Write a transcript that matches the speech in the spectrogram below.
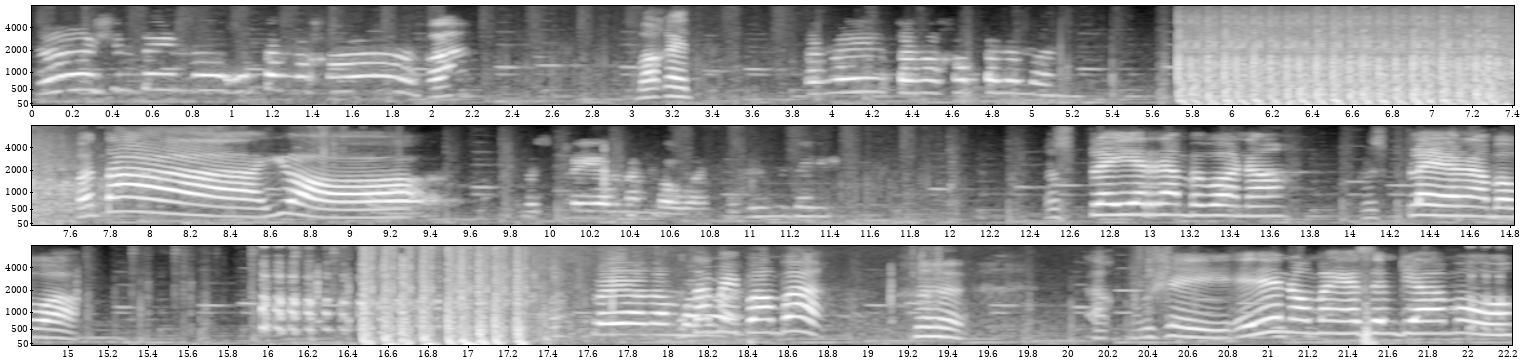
Ah, sintayin mo ako. Tanga ka. Ha? Bakit? Tanga, tanga ka pa naman. Patay! Yo! Mas player number one. Sabi mo dali. Mas player number one, ha? Mas player number one. Mas player number Basta may one. bomba! Takbo siya eh. Ayun o, may SMG mo oh.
